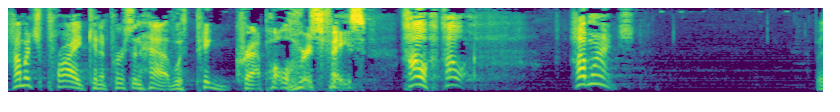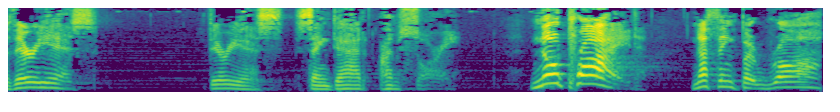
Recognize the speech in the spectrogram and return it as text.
how much pride can a person have with pig crap all over his face? How, how, how much? But there he is. There he is saying, Dad, I'm sorry. No pride. Nothing but raw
